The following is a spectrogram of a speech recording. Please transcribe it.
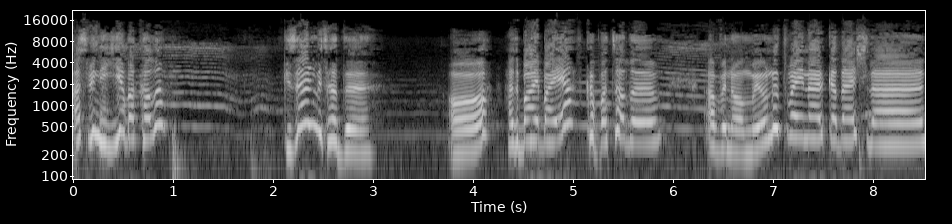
Asmin ye bakalım. Güzel mi tadı? Oo, hadi bay bay yap kapatalım. Abone olmayı unutmayın arkadaşlar.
